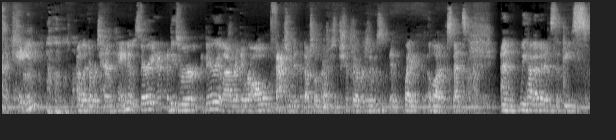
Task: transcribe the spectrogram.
and a cane, uh, like a rattan cane. It was very, these were very elaborate. They were all fashioned in the Dutch Low Countries and shipped over, so it was quite a, a lot of expense. And we have evidence that these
